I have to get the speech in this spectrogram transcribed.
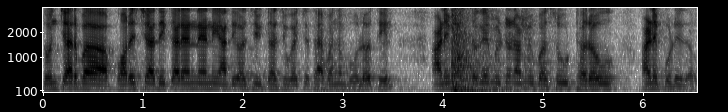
दोन चार बा फॉरेस्टच्या अधिकाऱ्यांनी आणि आदिवासी विकास विभागाच्या साहेबांना बोलवतील. आणि मग सगळे मिळून आम्ही बसू ठरवू आणि पुढे जाऊ.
